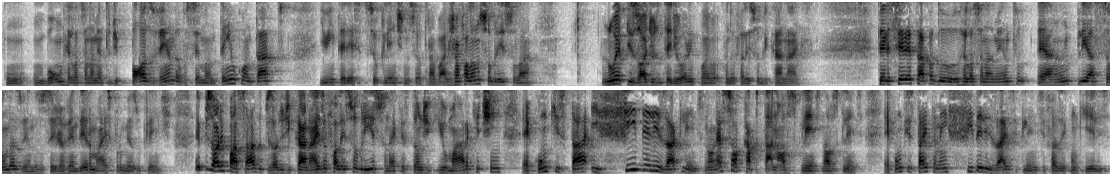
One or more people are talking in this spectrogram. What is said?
com um bom relacionamento de pós-venda, você mantém o contato e o interesse do seu cliente no seu trabalho. Já falamos sobre isso lá no episódio anterior, quando eu falei sobre canais. Terceira etapa do relacionamento é a ampliação das vendas, ou seja, vender mais para o mesmo cliente. Episódio passado, episódio de canais, eu falei sobre isso, né? A questão de que o marketing é conquistar e fidelizar clientes. Não é só captar novos clientes, novos clientes. É conquistar e também fidelizar esse cliente e fazer com que eles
